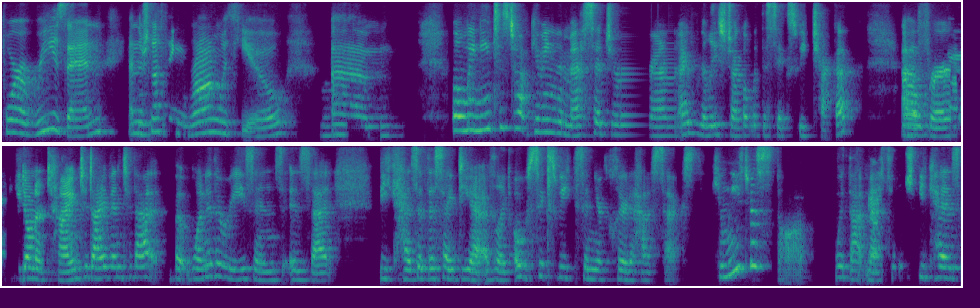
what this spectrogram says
for a reason and there's mm-hmm. nothing wrong with you. Mm-hmm. Um, well, we need to stop giving the message around. I really struggle with the six week checkup. Uh, oh, for you don't have time to dive into that, but one of the reasons is that because of this idea of like, oh, six weeks and you're clear to have sex. Can we just stop? With that message because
